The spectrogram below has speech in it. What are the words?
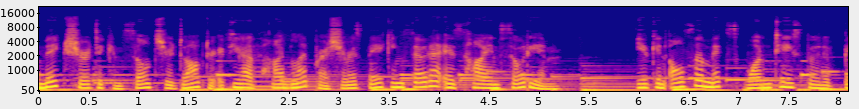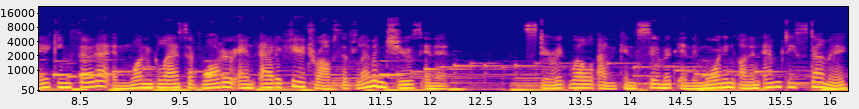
Make sure to consult your doctor if you have high blood pressure as baking soda is high in sodium. You can also mix 1 teaspoon of baking soda in 1 glass of water and add a few drops of lemon juice in it. Stir it well and consume it in the morning on an empty stomach,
